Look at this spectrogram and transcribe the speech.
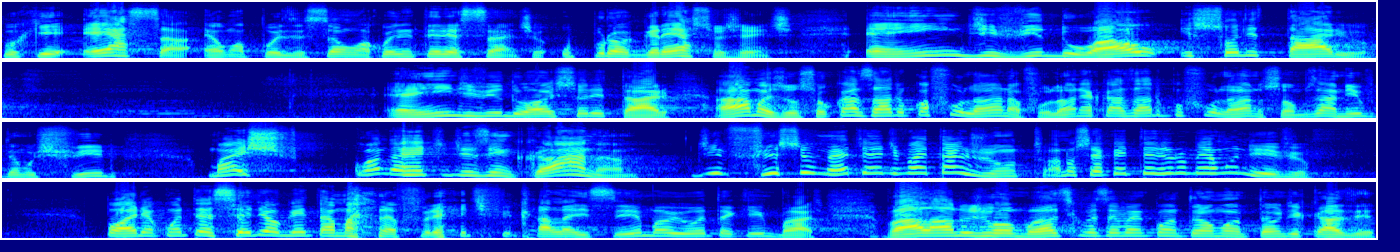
Porque essa é uma posição, uma coisa interessante. O progresso, gente, é individual e solitário. É individual e solitário. Ah, mas eu sou casado com a fulana, a fulana é casado com fulano, somos amigos, temos filhos. Mas quando a gente desencarna, dificilmente a gente vai estar junto, a não ser que a gente esteja no mesmo nível pode acontecer de alguém estar mais na frente, ficar lá em cima e o outro aqui embaixo. Vá lá nos romances que você vai encontrar um montão de casos.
